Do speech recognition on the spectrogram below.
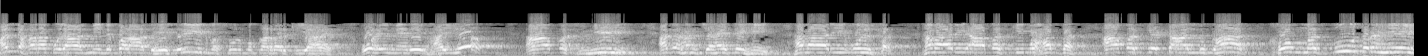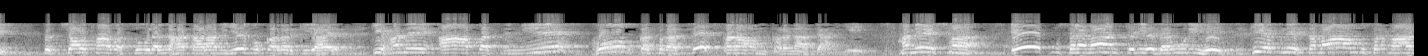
اللہ رب العالمین نے بڑا بہترین مصول مقرر کیا ہے۔ وہ ہے میرے بھائیوں آپس میں اگر ہم چاہتے ہیں ہماری الفت، ہماری آپس کی محبت، آپس کے تعلقات خوب مضبوط رہیں۔ تو چوتھا وصول اللہ تعالیٰ نے یہ مقرر کیا ہے کہ ہمیں آپس میں خوب کثرت سے سلام کرنا چاہیے۔ ہمیشہ ایک مسلمان کے لیے ضروری ہے کہ اپنے تمام مسلمان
